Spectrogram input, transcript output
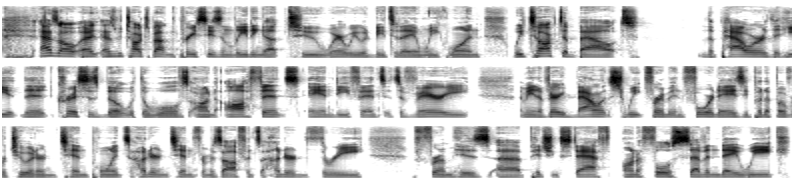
as all as we talked about in the preseason leading up to where we would be today in week one, we talked about the power that he that Chris has built with the Wolves on offense and defense. It's a very I mean, a very balanced week for him in four days. He put up over 210 points, 110 from his offense, 103 from his uh, pitching staff on a full seven day week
